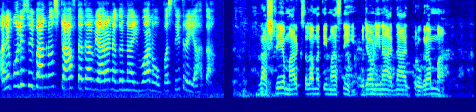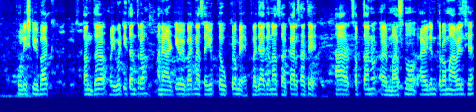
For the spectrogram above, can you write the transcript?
અને પોલીસ વિભાગનો સ્ટાફ તથા વ્યારા નગરના યુવાનો ઉપસ્થિત રહ્યા હતા. રાષ્ટ્રીય માર્ગ સલામતી માસની ઉજવણીના આજના પ્રોગ્રામમાં પોલીસ વિભાગ, તંત્ર વહીવટીતંત્ર અને આરટીઓ વિભાગના સંયુક્ત ઉપક્રમે પ્રજાજોના સહકાર સાથે આ સપ્તાહનું માસનું આયોજન કરવામાં આવેલ છે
